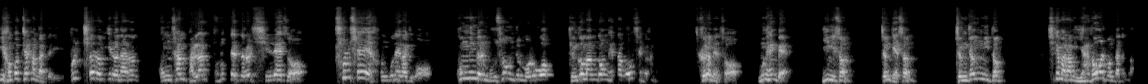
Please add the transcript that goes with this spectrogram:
이 헌법재판관들이 불처럼 일어나는 공산 반란 도둑대들을 신뢰해서 출세에 흥분해가지고 국민들 무서운 줄 모르고 경거망동 했다고 생각한다. 그러면서 문행배, 이미선, 정계선, 정정미 등 쉽게 말하면 야동을 본다든가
